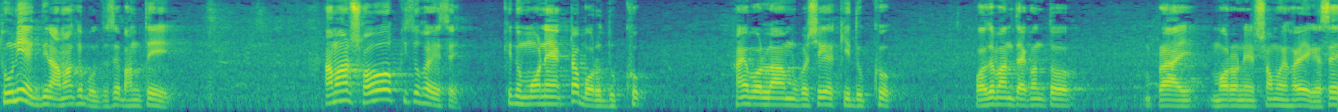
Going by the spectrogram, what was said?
তো উনি একদিন আমাকে বলতেছে, ভান্তে, আমার সব কিছু হয়েছে, কিন্তু মনে একটা বড় দুঃখ। আমি বললাম, উপসিকা, কী দুঃখ? অজবান্ত এখন তো প্রায় মরণের সময় হয়ে গেছে,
